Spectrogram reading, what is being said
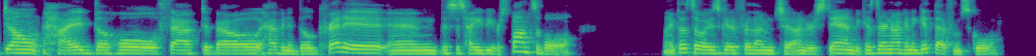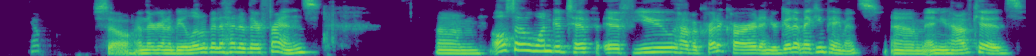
don't hide the whole fact about having to build credit and this is how you be responsible. Like that's always good for them to understand because they're not going to get that from school. Yep. So, and they're going to be a little bit ahead of their friends um, also, one good tip if you have a credit card and you're good at making payments um, and you have kids,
